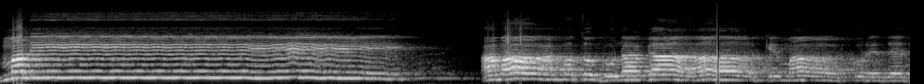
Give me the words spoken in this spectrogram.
মালিক, আমার মতো গুনাগারকে মাফ করে দেন।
